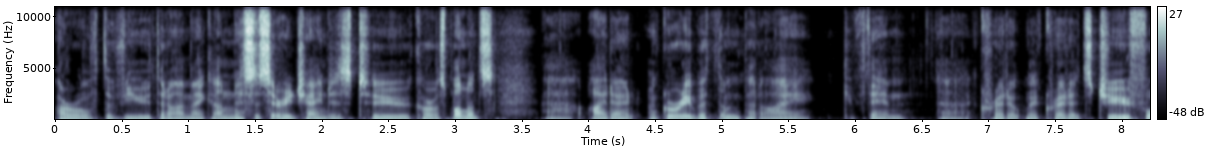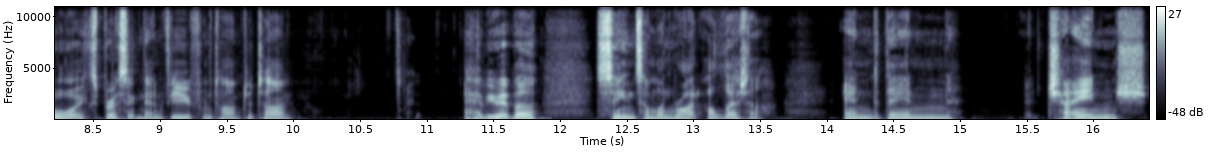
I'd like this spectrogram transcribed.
are of the view that I make unnecessary changes to correspondence. Uh, I don't agree with them, but I give them uh, credit where credit's due for expressing that view from time to time. Have you ever seen someone write a letter and then change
